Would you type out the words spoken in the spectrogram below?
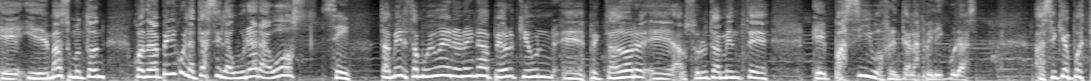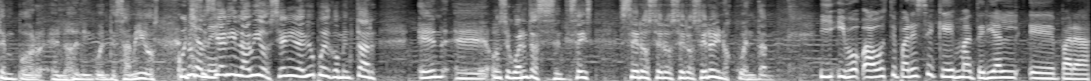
eh, y demás, un montón. Cuando la película te hace laburar a vos, Sí. También está muy bueno, no hay nada peor que un eh, espectador eh, absolutamente eh, pasivo frente a las películas. Así que apuesten por los delincuentes, amigos. No Escúchame. sé si alguien la vio, si alguien la vio puede comentar en eh, 1140 66 000 y nos cuentan. ¿Y, a vos te parece que es material para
